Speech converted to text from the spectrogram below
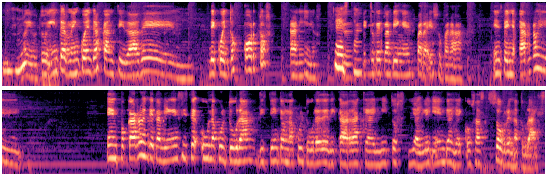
Uh -huh. Tú en internet encuentras cantidad de, de cuentos cortos para niños. Exacto. Creo que también es para eso, para enseñarlos y enfocarlo en que también existe una cultura distinta, una cultura dedicada, que hay mitos y hay leyendas y hay cosas sobrenaturales.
